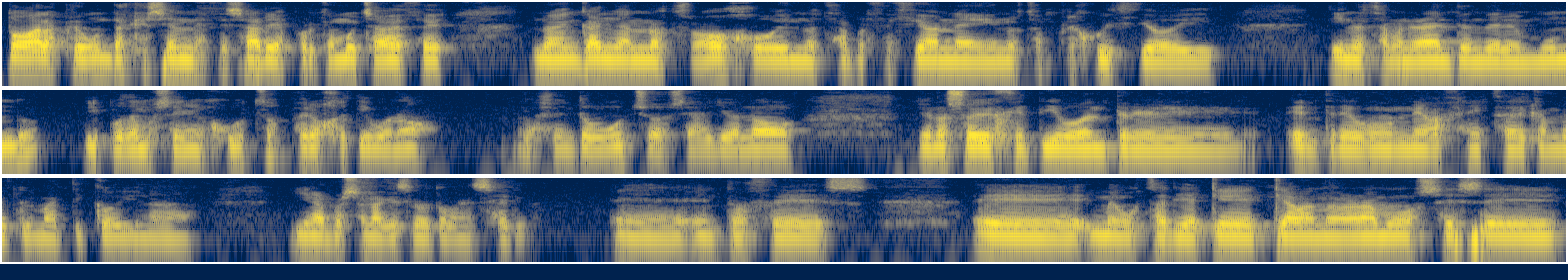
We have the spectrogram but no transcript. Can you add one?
todas las preguntas que sean necesarias, porque muchas veces nos engañan nuestros ojos y nuestras percepciones y nuestros prejuicios y, nuestra manera de entender el mundo y podemos ser injustos, pero objetivo no. Lo siento mucho, o sea, yo no, yo no soy objetivo entre, entre un negacionista del cambio climático y una, y una persona que se lo toma en serio. Eh, entonces, eh, me gustaría que, abandonáramos ese,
